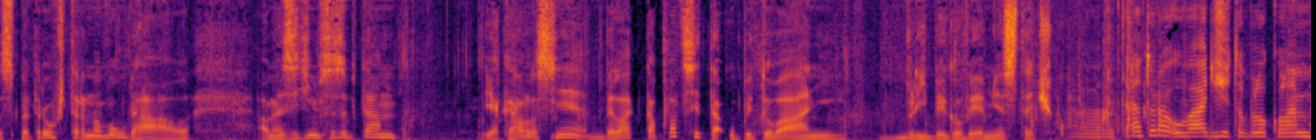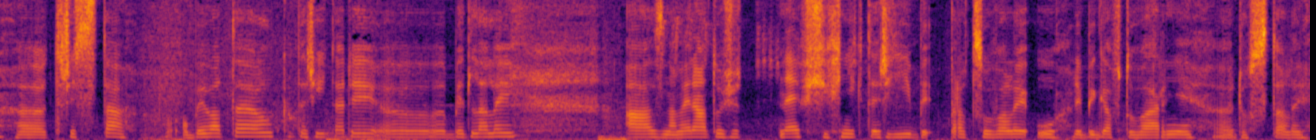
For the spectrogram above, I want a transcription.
s Petrou Šternovou dál a mezi tím se zeptám, Jaká vlastně byla kapacita ubytování v Líbigově městečku? Eh, literatura uvádí, že to bylo kolem 300 eh, obyvatel, kteří tady eh, bydleli a znamená to, že ne všichni, kteří by pracovali u Libiga v továrně, dostali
